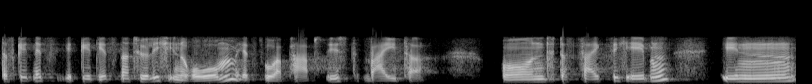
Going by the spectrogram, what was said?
das geht jetzt, geht jetzt natürlich in Rom, jetzt wo er Papst ist, weiter. Und das zeigt sich eben in,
